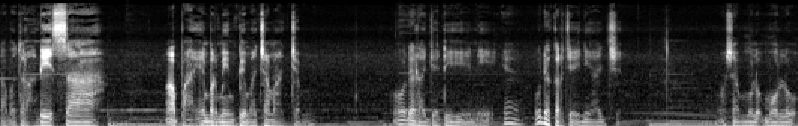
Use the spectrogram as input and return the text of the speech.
kamu terang desa, apa yang bermimpi macam-macam. Udahlah jadi ini, ya, udah kerja ini aja, nggak usah muluk-muluk,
